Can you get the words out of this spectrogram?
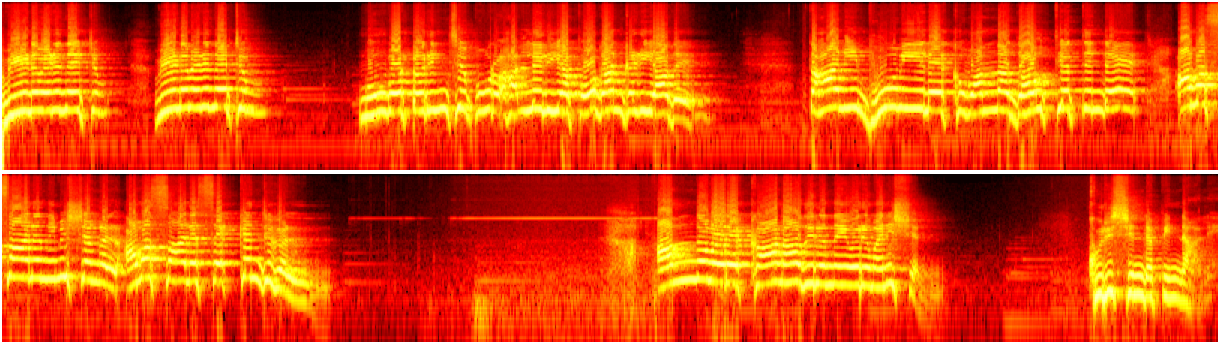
വീണുവെഴുന്നേറ്റും വീണുവെഴുന്നേറ്റും മുമ്പോട്ടൊരിഞ്ച് പൂർ ഹല്ലലിയ പോകാൻ കഴിയാതെ താൻ ഈ ഭൂമിയിലേക്ക് വന്ന ദൗത്യത്തിന്റെ അവസാന നിമിഷങ്ങൾ അവസാന സെക്കൻഡുകൾ അന്ന് വരെ കാണാതിരുന്ന ഒരു മനുഷ്യൻ കുരിശിന്റെ പിന്നാലെ.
